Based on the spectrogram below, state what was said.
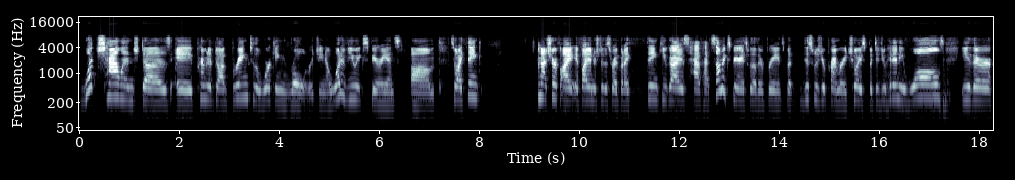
what challenge does a primitive dog bring to the working role, Regina? What have you experienced? Um, so I think I'm not sure if I if I understood this right, but I think you guys have had some experience with other breeds, but this was your primary choice. But did you hit any walls, either?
